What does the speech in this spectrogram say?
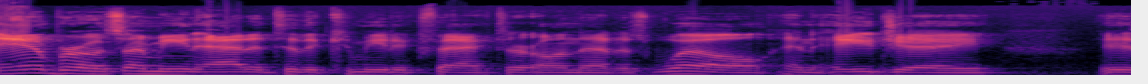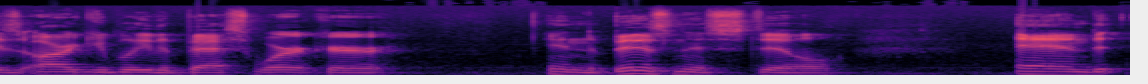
Ambrose, I mean, added to the comedic factor on that as well, and AJ is arguably the best worker in the business still. And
